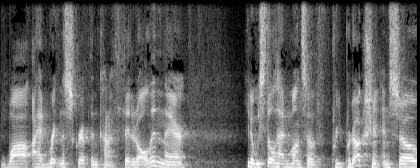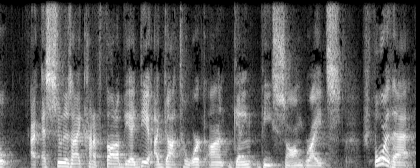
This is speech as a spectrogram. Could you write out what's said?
while I had written the script and kind of fit it all in there, you know, we still had months of pre production. And so I, as soon as I kind of thought of the idea, I got to work on getting the song rights for that.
